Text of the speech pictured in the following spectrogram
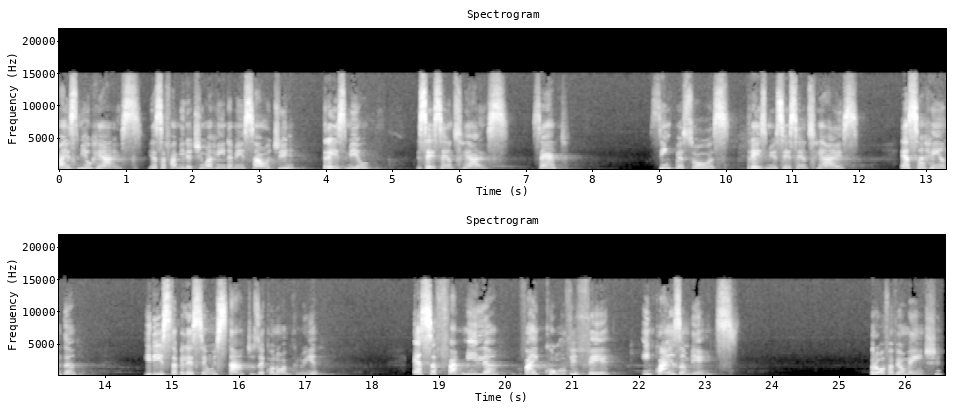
mais mil reais. E essa família tinha uma renda mensal de três mil e seiscentos reais, certo? cinco pessoas, R$ 3.600, essa renda iria estabelecer um status econômico, não ia? Essa família vai conviver em quais ambientes? Provavelmente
